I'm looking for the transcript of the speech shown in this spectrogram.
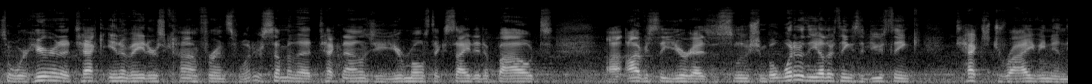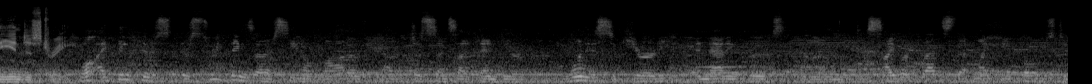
So we're here at a Tech Innovators Conference. What are some of the technology you're most excited about? Uh, obviously, your guys' solution, but what are the other things that you think tech's driving in the industry? Well, I think there's there's three things that I've seen a lot of uh, just since I've been here. One is security, and that includes um, cyber threats that might be posed to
